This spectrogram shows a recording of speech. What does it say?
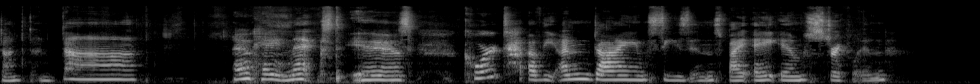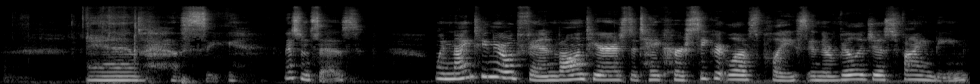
Dun dun dun. Okay, next is Court of the Undying Seasons by A.M. Strickland. And let's see. This one says when 19 year old Finn volunteers to take her secret love's place in their village's finding,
